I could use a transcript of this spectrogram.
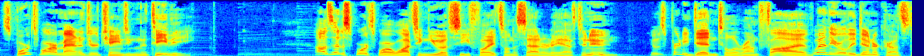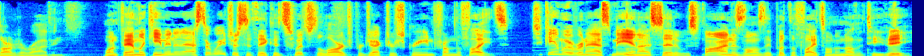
Sports bar manager changing the TV. I was at a sports bar watching UFC fights on a Saturday afternoon. It was pretty dead until around 5 when the early dinner crowd started arriving. One family came in and asked their waitress if they could switch the large projector screen from the fights. She came over and asked me, and I said it was fine as long as they put the fights on another TV.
